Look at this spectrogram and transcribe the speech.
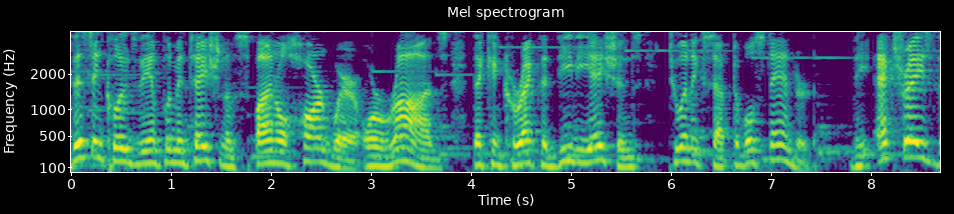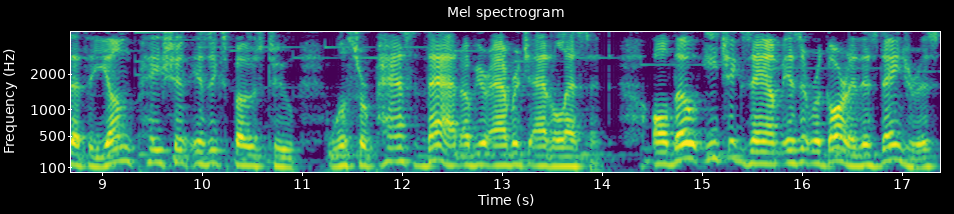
This includes the implementation of spinal hardware or rods that can correct the deviations to an acceptable standard. The x rays that the young patient is exposed to will surpass that of your average adolescent. Although each exam isn't regarded as dangerous,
